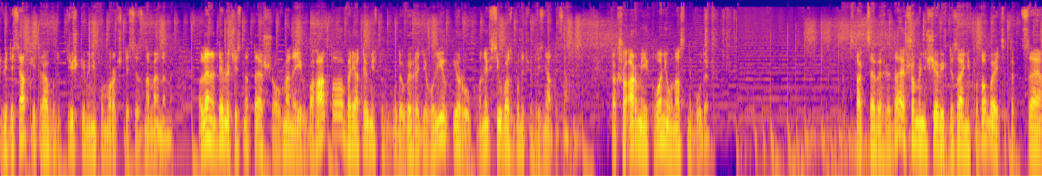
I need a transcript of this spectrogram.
дві десятки, і треба буде трішки мені поморочитися знаменами. Але не дивлячись на те, що в мене їх багато, варіативність тут буде у вигляді голів і рук. Вони всі у вас будуть відрізнятися. Так що армії клонів у нас не буде. Так, це виглядає. Що мені ще в їх дизайні подобається, так це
